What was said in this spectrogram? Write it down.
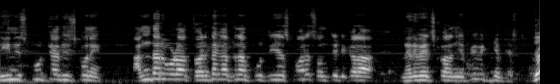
దీన్ని స్ఫూర్తిగా తీసుకొని అందరూ కూడా త్వరితగతిన పూర్తి చేసుకోవాలి సొంత ఇటుకల నెరవేర్చుకోవాలని చెప్పి విజ్ఞప్తి చేస్తున్నారు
